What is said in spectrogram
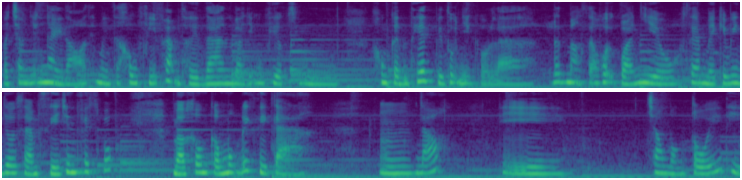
Và trong những ngày đó thì mình sẽ không phí phạm thời gian vào những việc ừ, không cần thiết ví dụ như kiểu là lướt mạng xã hội quá nhiều xem mấy cái video xám xí trên facebook mà không có mục đích gì cả. Ừ, đó. Thì trong bóng tối thì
